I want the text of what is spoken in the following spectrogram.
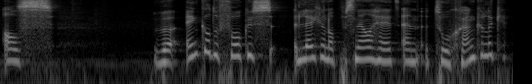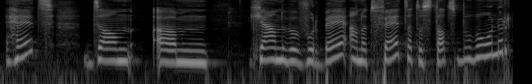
als we enkel de focus leggen op snelheid en toegankelijkheid, dan um, gaan we voorbij aan het feit dat de stadsbewoner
